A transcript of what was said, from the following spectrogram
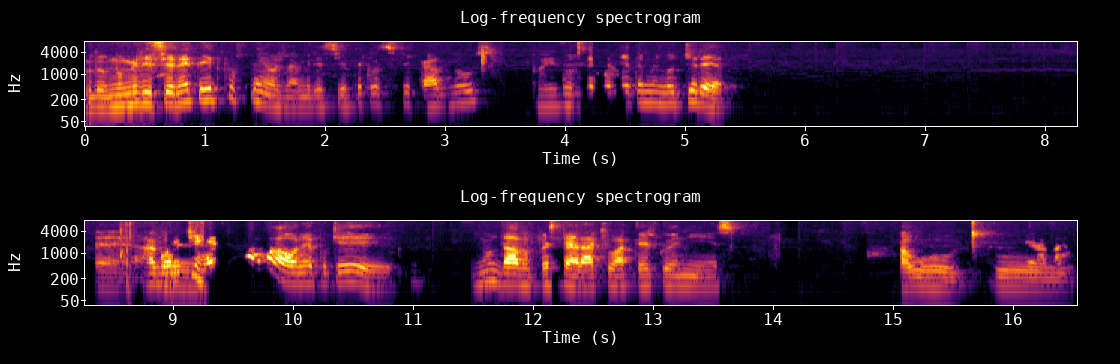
Não, não merecia nem ter ido para os pênaltis, né? Merecia ter classificado nos, pois nos é. 80 minutos direto. É, agora, é. de resto, é normal, né? Porque não dava para esperar que o Atlético Goianiense o, o,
